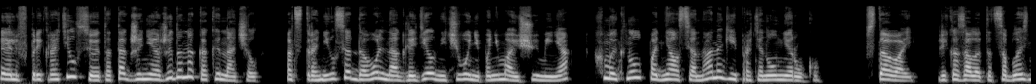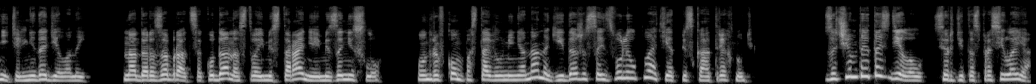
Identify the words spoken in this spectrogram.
Эльф прекратил все это так же неожиданно, как и начал. Отстранился, довольно оглядел ничего не понимающую меня, хмыкнул, поднялся на ноги и протянул мне руку. «Вставай», – приказал этот соблазнитель недоделанный. «Надо разобраться, куда нас твоими стараниями занесло». Он рывком поставил меня на ноги и даже соизволил платье от песка отряхнуть. «Зачем ты это сделал?» – сердито спросила я.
